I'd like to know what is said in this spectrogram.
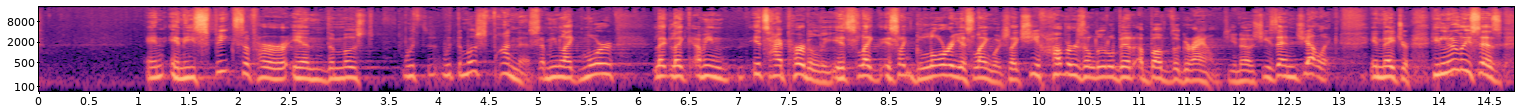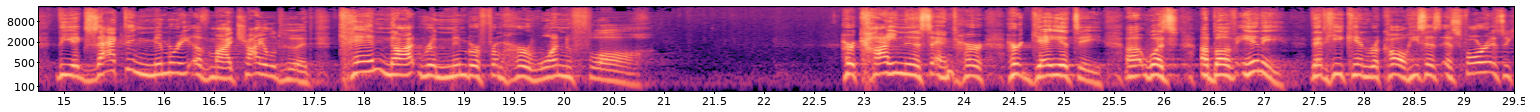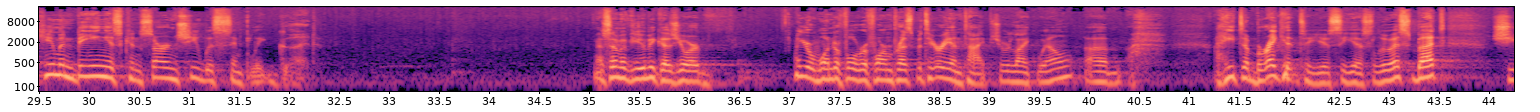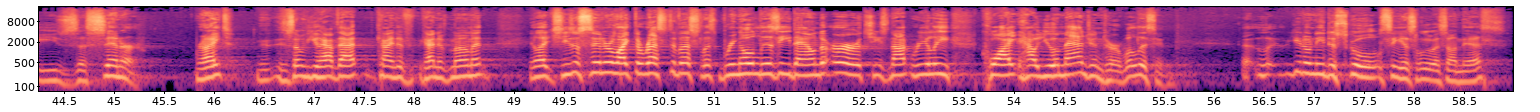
And, and he speaks of her in the most, with, with the most fondness. I mean, like more like, like I mean, it's hyperbole. It's like, it's like glorious language. Like she hovers a little bit above the ground, you know, she's angelic in nature. He literally says, The exacting memory of my childhood cannot remember from her one flaw. Her kindness and her, her gaiety uh, was above any that he can recall. He says, as far as a human being is concerned, she was simply good. Now, some of you, because you're, you're wonderful Reformed Presbyterian types, you're like, well, um, I hate to break it to you, C.S. Lewis, but she's a sinner, right? Some of you have that kind of, kind of moment. You're like, she's a sinner like the rest of us. Let's bring old Lizzie down to earth. She's not really quite how you imagined her. Well, listen, uh, you don't need to school C.S. Lewis on this.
